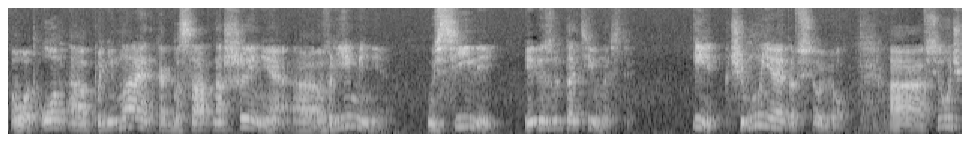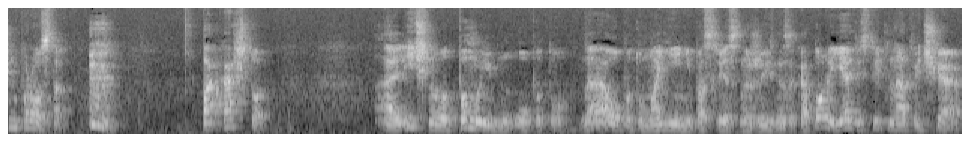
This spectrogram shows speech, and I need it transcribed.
вот, он а, понимает как бы соотношение а, времени, усилий и результативности. И к чему я это все вел? Все очень просто. Пока что, лично вот по моему опыту, да, опыту моей непосредственной жизни, за который я действительно отвечаю.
